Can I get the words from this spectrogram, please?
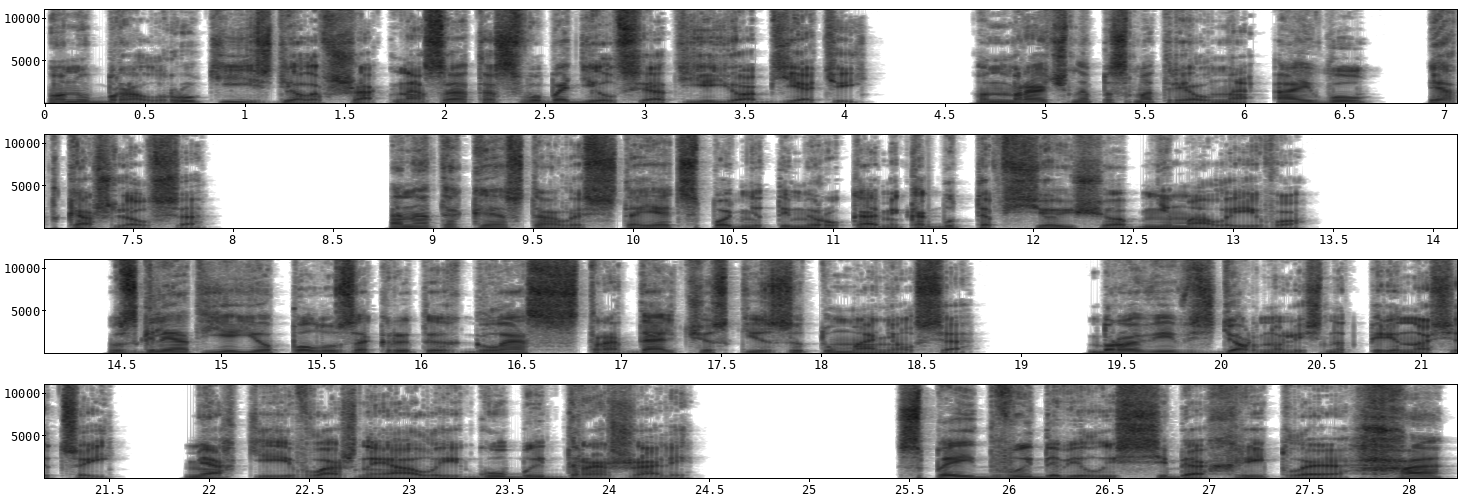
Он убрал руки и, сделав шаг назад, освободился от ее объятий. Он мрачно посмотрел на Айву и откашлялся. Она так и осталась стоять с поднятыми руками, как будто все еще обнимала его. Взгляд ее полузакрытых глаз страдальчески затуманился. Брови вздернулись над переносицей. Мягкие и влажные алые губы дрожали. Спейд выдавил из себя хриплое «Ха!»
